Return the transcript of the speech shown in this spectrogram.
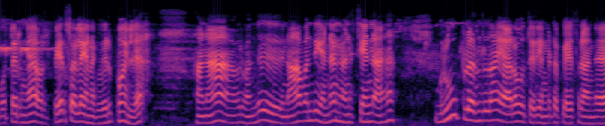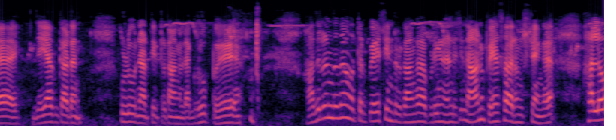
ஒருத்தருங்க அவர் பேர் சொல்ல எனக்கு விருப்பம் இல்லை. ஆனால் அவர் வந்து நான் வந்து என்ன நினச்சேன்னா குரூப்லேருந்து தான் யாரோ ஒருத்தர் என்கிட்ட பேசுகிறாங்க ஜெயாஸ் கார்டன் குழு நடத்திட்டுருக்காங்கல்ல குரூப்பு அதுலேருந்து தான் ஒருத்தர் பேசின்னு இருக்காங்க அப்படின்னு நினச்சி நானும் பேச ஆரம்பிச்சிட்டேங்க. ஹலோ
